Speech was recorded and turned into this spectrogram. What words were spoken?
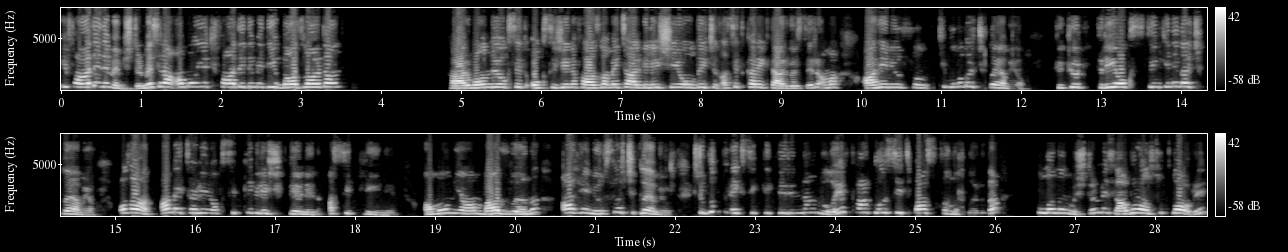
ifade edememiştir. Mesela amonyak ifade edemediği bazlardan karbondioksit oksijeni fazla metal bileşiği olduğu için asit karakter gösterir ama Arrhenius'un ki bunu da açıklayamıyor. Kükürt trioksitinkini de açıklayamıyor. O zaman ametalin oksitli bileşiklerinin asitliğini, amonyağın bazlığını Arrhenius'la açıklayamıyoruz. İşte bu tür eksikliklerinden dolayı farklı asit baz tanımları da kullanılmıştır. Mesela Bronsted Lowry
